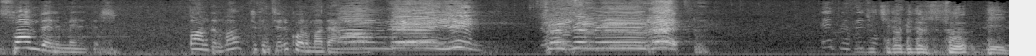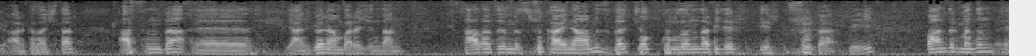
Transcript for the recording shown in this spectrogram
son verilmelidir. Bandırma Tüketici Koruma Derneği. Çözüm üret. İçilebilir su değil arkadaşlar. Aslında e, yani Gönen Barajı'ndan sağladığımız su kaynağımız da çok kullanılabilir bir su da değil. Bandırma'nın e,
